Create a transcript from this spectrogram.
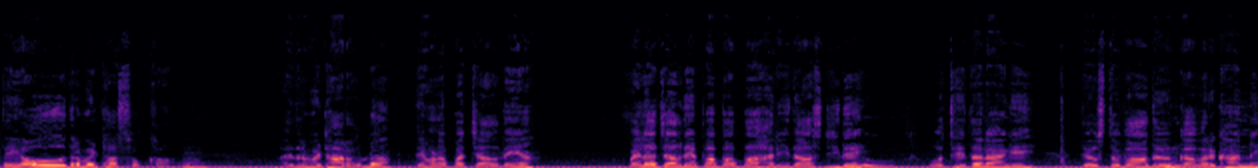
ਤੇ ਉਹ ਉਧਰ ਬੈਠਾ ਸੁੱਖਾ। ਇਧਰ ਬੈਠਾ ਰੋਲਾ ਤੇ ਹੁਣ ਆਪਾਂ ਚੱਲਦੇ ਆਂ। ਪਹਿਲਾਂ ਚੱਲਦੇ ਆਪਾਂ ਬਾਬਾ ਹਰੀਦਾਸ ਜੀ ਦੇ ਉੱਥੇ ਧਰਾਂਗੇ ਤੇ ਉਸ ਤੋਂ ਬਾਅਦ ਕਵਰਖਾਨੇ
